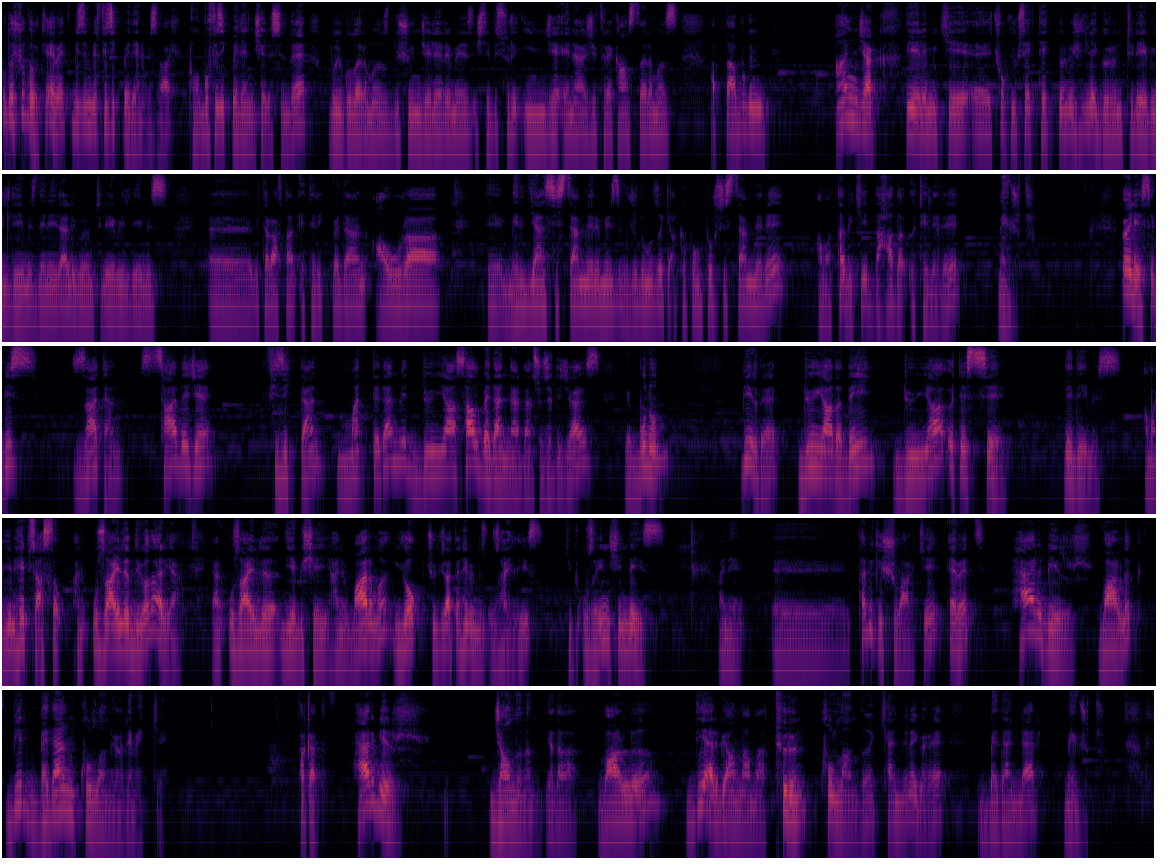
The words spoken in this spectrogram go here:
Bu da şudur ki evet bizim bir fizik bedenimiz var. Ama bu fizik bedenin içerisinde duygularımız, düşüncelerimiz, işte bir sürü ince enerji frekanslarımız, hatta bugün ancak diyelim ki e, çok yüksek teknolojiyle görüntüleyebildiğimiz, deneylerle görüntüleyebildiğimiz e, bir taraftan eterik beden, aura, e, meridyen sistemlerimiz, vücudumuzdaki akupunktur sistemleri ama tabii ki daha da öteleri mevcut. Öyleyse biz zaten sadece fizikten, maddeden ve dünyasal bedenlerden söz edeceğiz ve bunun bir de dünyada değil, dünya ötesi dediğimiz ama yine hepsi aslında hani uzaylı diyorlar ya. Yani uzaylı diye bir şey hani var mı? Yok. Çünkü zaten hepimiz uzaylıyız. Çünkü uzayın içindeyiz. Hani ee, tabii ki şu var ki evet her bir varlık bir beden kullanıyor demek ki. Fakat her bir canlının ya da varlığın diğer bir anlamda türün kullandığı kendine göre bedenler mevcut.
